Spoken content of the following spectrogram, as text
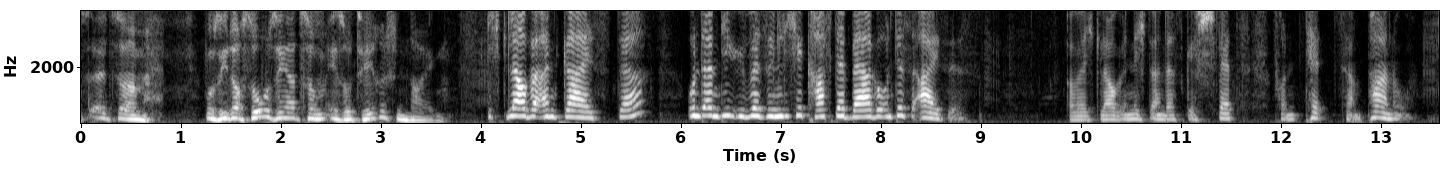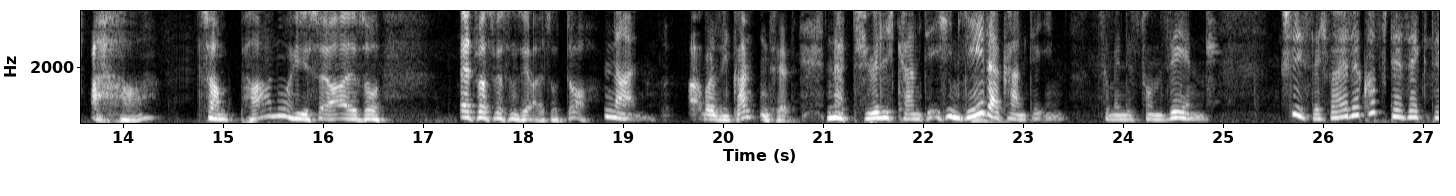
Seltsam. Wo Sie doch so sehr zum Esoterischen neigen. Ich glaube an Geister und an die übersinnliche Kraft der Berge und des Eises. Aber ich glaube nicht an das Geschwätz von Ted Zampano. Aha. Zampano hieß er also. Etwas wissen Sie also doch. Nein, Aber Sie kannten Ted. natürlich kannte ich ihn, jeder kannte ihn. Zumindest vom Sehen. Schließlich war er der Kopf der Sekte.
